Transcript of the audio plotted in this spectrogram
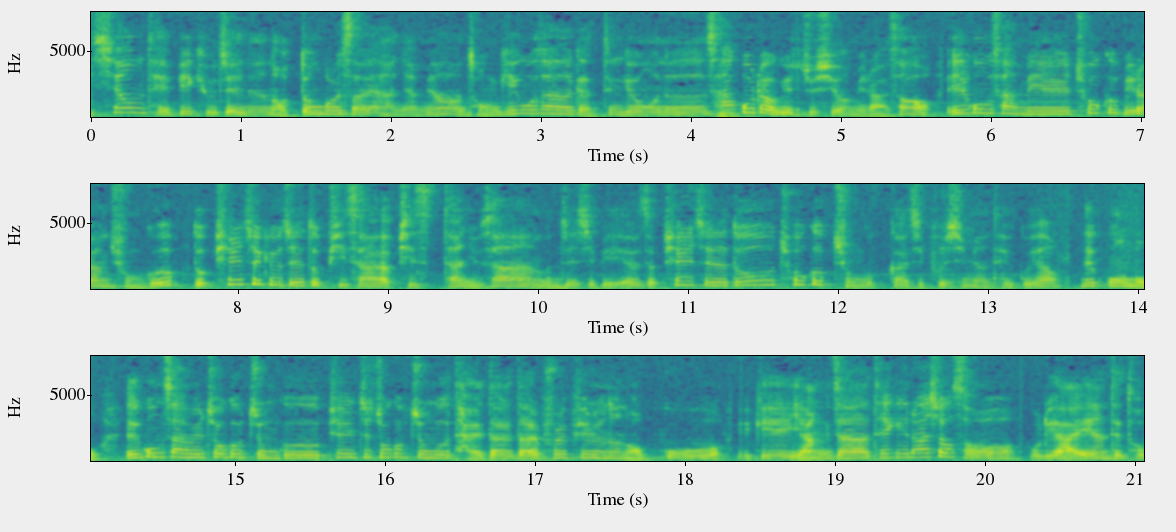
시험 대비 교재는 어떤 걸 써야 하냐면 정기고사 같은 경우는 사고력 위주 시험이라서 1031 초급이랑 중급 또 필즈 교재도 비사, 비슷한 유사한 문제집이에요. 그래서 필즈도 초급 중급까지 푸시면 되고요. 근데 꼭 뭐 1031 초급 중급 필즈 초급 중급 달달달 풀 필요는 없고 이렇게 양자 택일 하셔서 우리 아이한테 더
